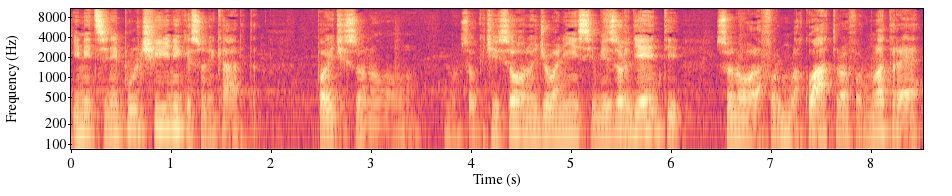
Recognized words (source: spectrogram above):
Inizi nei pulcini che sono i kart, poi ci sono, non so, che ci sono i giovanissimi esordienti, sono la Formula 4, la Formula 3,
